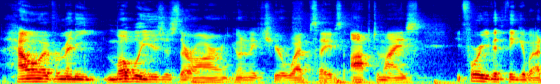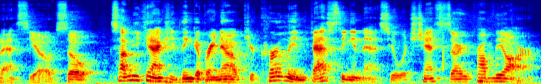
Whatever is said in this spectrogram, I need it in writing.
however many mobile users there are, you want to make sure your website is optimized before you even think about SEO. So something you can actually think of right now, if you're currently investing in SEO, which chances are you probably are,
